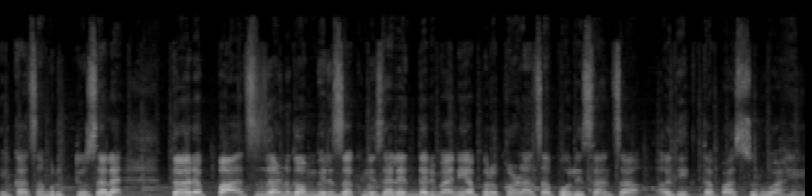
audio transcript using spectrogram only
एकाचा मृत्यू झालाय. तर पाच जण गंभीर जखमी झालेत. दरम्यान या प्रकरणाचा पोलिसांचा अधिक तपास सुरू आहे.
